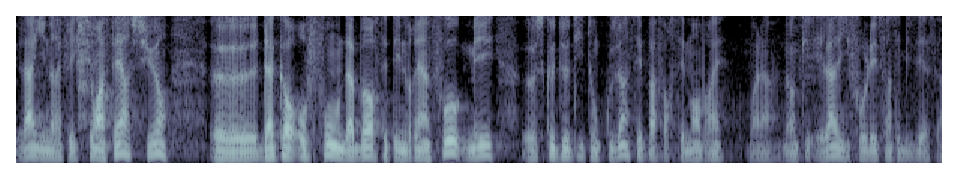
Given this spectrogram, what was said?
là, il y a une réflexion à faire sur euh, d'accord, au fond, d'abord, c'était une vraie info, mais ce que te dit ton cousin, c'est pas forcément vrai. Voilà. Donc, et là, il faut les sensibiliser à ça.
